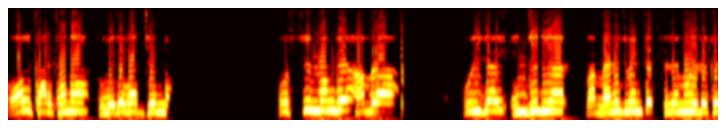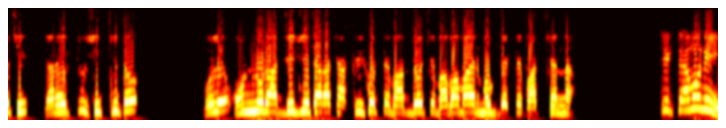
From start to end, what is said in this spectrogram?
কল কারখানা তুলে দেওয়ার জন্য। পশ্চিমবঙ্গে আমরা পরিযায়ী ইঞ্জিনিয়ার বা ম্যানেজমেন্টের ছেলে মেয়ে দেখেছি, যারা একটু শিক্ষিত বলে অন্য রাজ্যে গিয়ে তারা চাকরি করতে বাধ্য হচ্ছে, বাবা মায়ের মুখ দেখতে পাচ্ছেন না। ঠিক তেমনই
